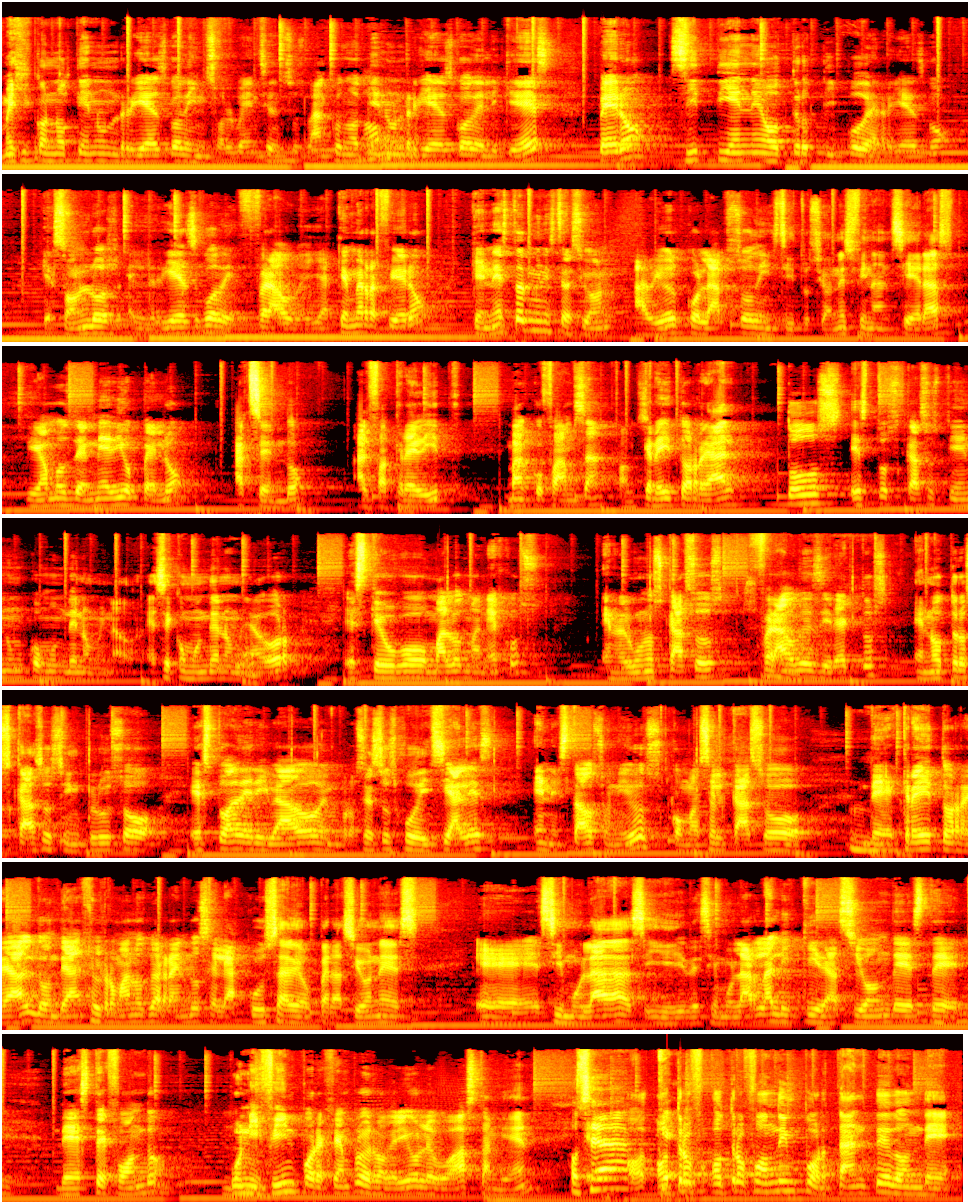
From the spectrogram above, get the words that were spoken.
México no tiene un riesgo de insolvencia en sus bancos, no, tiene un riesgo de liquidez, pero sí tiene otro tipo de riesgo, que son los, el riesgo de fraude. ¿Y a qué me refiero? Que en esta administración ha habido el colapso de instituciones financieras, digamos, de medio pelo, Accendo, Alfa Credit, Banco FAMSA, Crédito Real, todos estos casos tienen un común denominador. Ese común denominador es que hubo malos manejos, en algunos casos fraudes directos, en otros casos incluso esto ha derivado en procesos judiciales en Estados Unidos, como es el caso de Crédito Real, donde Ángel Romanos Berrendo se le acusa de operaciones eh, simuladas y de simular la liquidación de este, de este fondo. Unifin, por ejemplo, de Rodrigo Leboas también. O sea, otro, otro fondo importante donde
